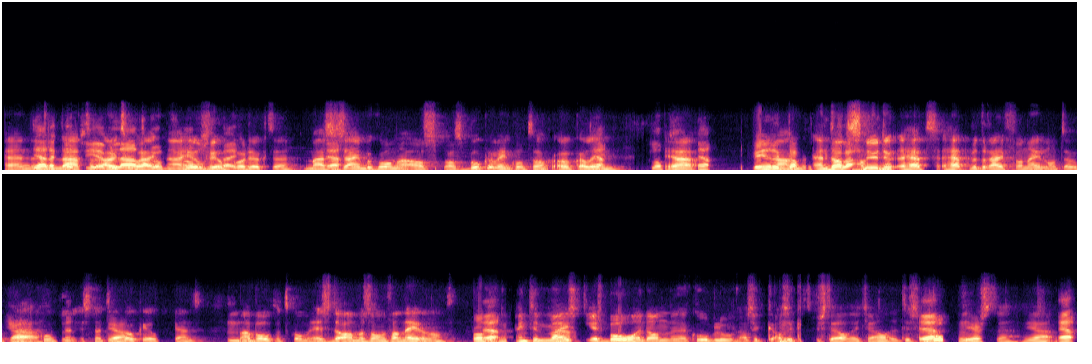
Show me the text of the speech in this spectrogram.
En Ja, eh, later uitgebreid naar heel veel bij- producten. Maar Ja. ze zijn begonnen als, als boekenwinkel, toch? Ook alleen. Klopt. Ja. Nou, en dat is nu de, het, het bedrijf van Nederland ook. Ja. Ja. Coolblue is natuurlijk Ja. ook heel bekend. Mm. Maar bol.com is de Amazon van Nederland. Want Ja. in Ja. is het eerst bol en dan eh, Coolblue. Als ik, als ik het bestel, weet je wel. Het is Ja. bol het eerste. Ja. Ja.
